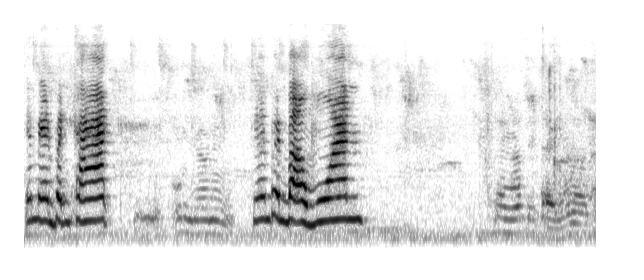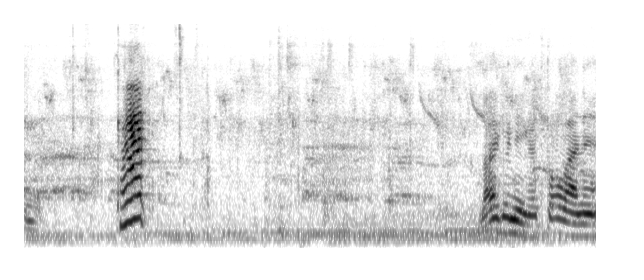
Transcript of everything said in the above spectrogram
ค่ เจะเมนเพิ่นคักอุ้มเดียวนี่เจะเมนเพิ่นเบามวนได้ครับที่ใส่ของเราถึงคักร้อยกว่านี่ก็เพราะว่าเนี่ย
